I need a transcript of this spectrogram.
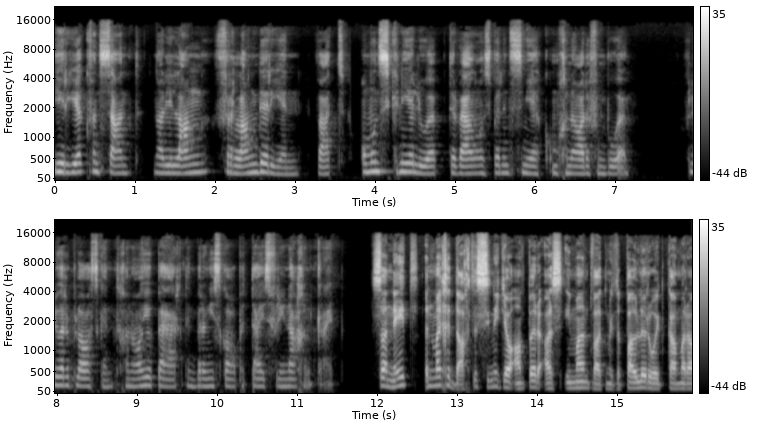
die reuk van sand na die lang verlangde reën wat om ons knieë loop terwyl ons bid en smeek om genade van bo. Verlore plaaskind, gaan haal jou perd en bring die skape tuis vir die nag en kruip. Sanet, in my gedagtes sien ek jou amper as iemand wat met 'n Polaroid kamera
